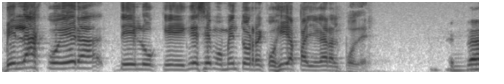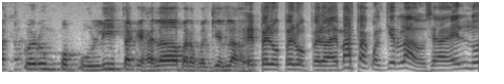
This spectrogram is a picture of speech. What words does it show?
Velasco era de lo que en ese momento recogía para llegar al poder. Velasco era un populista que jalaba para cualquier lado. Eh, pero, pero, pero además para cualquier lado. O sea, él no,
